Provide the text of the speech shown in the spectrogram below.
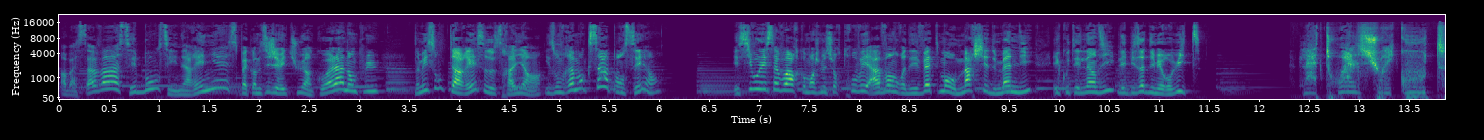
Ah bah ça va, c'est bon, c'est une araignée, c'est pas comme si j'avais tué un koala non plus. Non mais ils sont tarés ces Australiens, hein. ils ont vraiment que ça à penser. Hein. Et si vous voulez savoir comment je me suis retrouvée à vendre des vêtements au marché de Manly, écoutez lundi l'épisode numéro 8. La toile sur écoute.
